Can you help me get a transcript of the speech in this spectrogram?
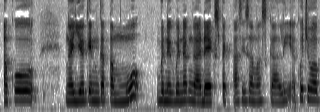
aku ngajakin ketemu bener-bener nggak ada ekspektasi sama sekali aku cuma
